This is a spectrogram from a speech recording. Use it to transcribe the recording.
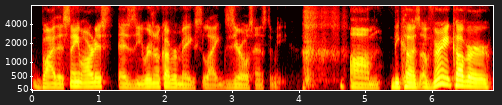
by the same artist as the original cover makes like zero sense to me. um, because a variant cover,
